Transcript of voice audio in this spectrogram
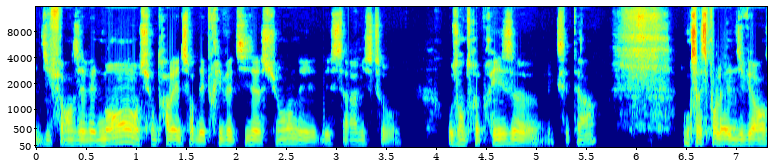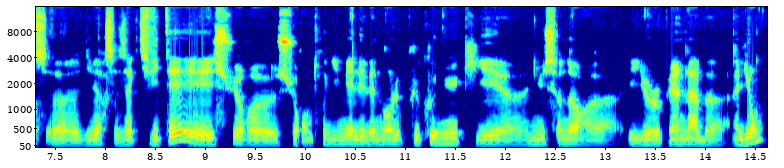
différents événements. Si on travaille sur des privatisations, des, services aux, entreprises, euh, etc. Donc ça c'est pour les diverses, euh, diverses activités et sur, euh, sur entre guillemets l'événement le plus connu qui est Nuit Sonore et European Lab à Lyon.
